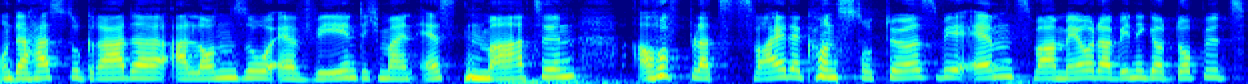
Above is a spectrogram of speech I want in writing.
Und da hast du gerade Alonso erwähnt. Ich meine, Aston Martin auf Platz 2 der Konstrukteurs-WM, zwar mehr oder weniger doppelt,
